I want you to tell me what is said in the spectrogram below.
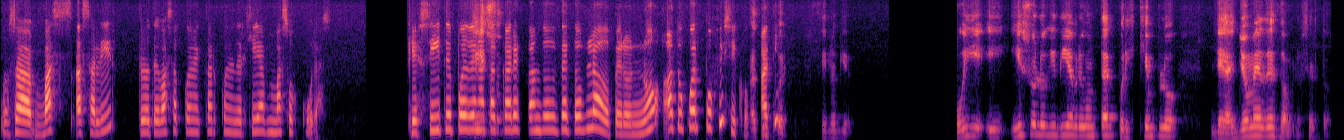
o sea, vas a salir, pero te vas a conectar con energías más oscuras que sí te pueden Eso- atacar estando desdoblado, pero no a tu cuerpo físico, a ti. cuerpo, sino que- Oye, y, y eso es lo que te iba a preguntar, por ejemplo, ya, yo me desdoblo, ¿cierto?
